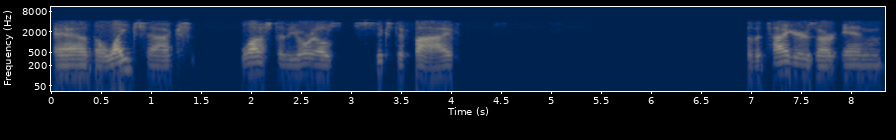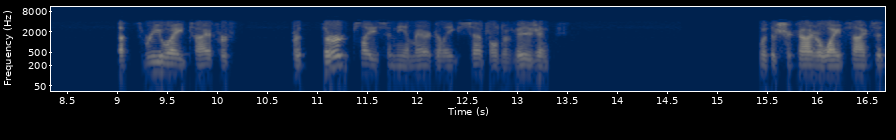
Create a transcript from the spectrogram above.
And the White Sox lost to the Orioles six to five. So the Tigers are in a three-way tie for for third place in the American League Central Division, with the Chicago White Sox at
